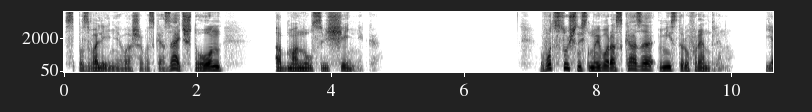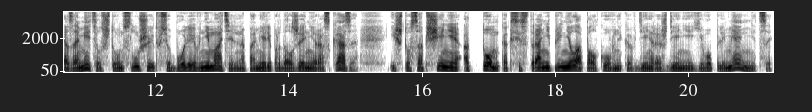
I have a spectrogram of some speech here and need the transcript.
с позволения вашего сказать, что он обманул священника. Вот сущность моего рассказа мистеру Фрэнклину. Я заметил, что он слушает все более внимательно по мере продолжения рассказа, и что сообщение о том, как сестра не приняла полковника в день рождения его племянницы,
